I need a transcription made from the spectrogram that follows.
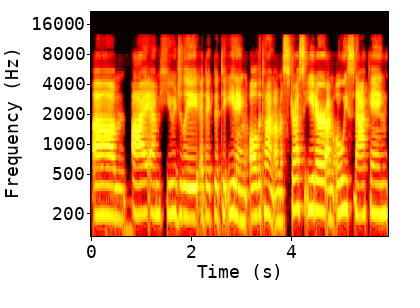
um i am hugely addicted to eating all the time i'm a stress eater i'm always snacking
